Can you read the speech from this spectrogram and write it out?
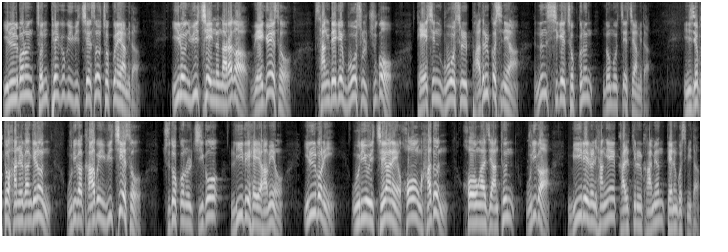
일본은 전패국의 위치에서 접근해야 합니다. 이런 위치에 있는 나라가 외교에서 상대에게 무엇을 주고 대신 무엇을 받을 것이냐는 식의 접근은 너무 째째합니다. 이제부터 하늘 관계는 우리가 갑의 위치에서 주도권을 쥐고 리드해야 하며 일본이 우리의 제안에 호응하든 호응하지 않든 우리가 미래를 향해 갈 길을 가면 되는 것입니다.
